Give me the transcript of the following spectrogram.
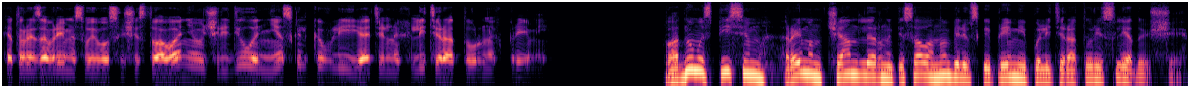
которая за время своего существования учредила несколько влиятельных литературных премий. В одном из писем Рэймонд Чандлер написал о Нобелевской премии по литературе следующее.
